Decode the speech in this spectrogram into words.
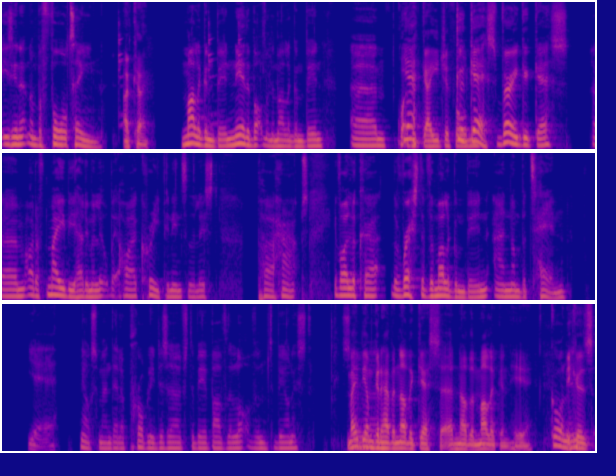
is in at number 14. Okay. Mulligan bin, near the bottom of the Mulligan bin. Um, Quite yeah, a gauger for good me. guess. Very good guess. Um, I'd have maybe had him a little bit higher, creeping into the list, perhaps. If I look at the rest of the Mulligan bin and number 10, yeah, Nelson Mandela probably deserves to be above the lot of them, to be honest. So, Maybe I'm uh, going to have another guess at another Mulligan here go on then. because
